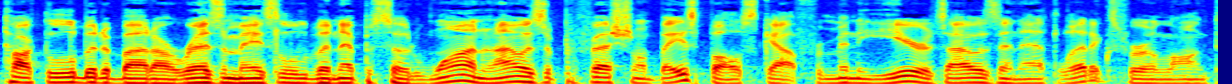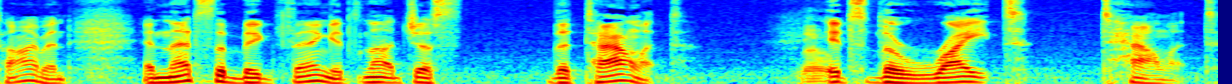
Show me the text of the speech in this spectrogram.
talked a little bit about our resumes a little bit in episode one. And I was a professional baseball scout for many years. I was in athletics for a long time. And, and that's the big thing. It's not just the talent, no. it's the right talent.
